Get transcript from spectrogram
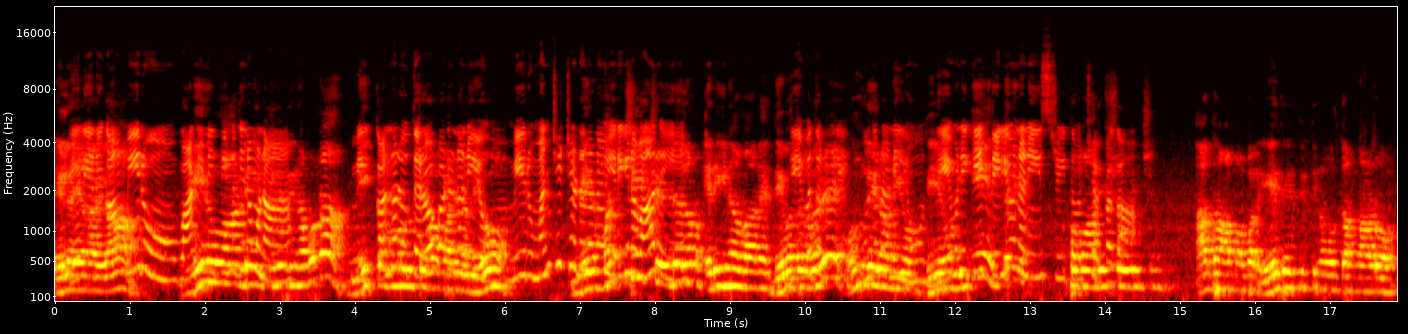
ఏలయనగా వాటిని మీ కన్నులు తెరవబడుననియు. మీరు మంచి చెడులను ఎరిగిన వారి ఎరిగిన వారి దేవతల ఉందిరనియు. దేవునికి తెలియనని స్త్రీతో చెప్పగా. ఆదాము ఏదైతే తినవద్దన్నాడో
